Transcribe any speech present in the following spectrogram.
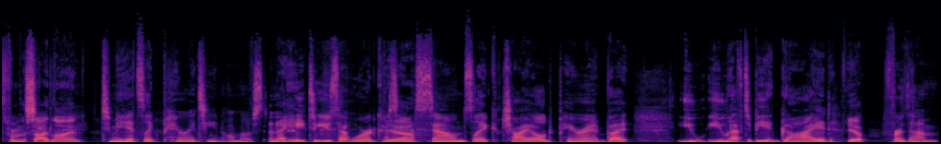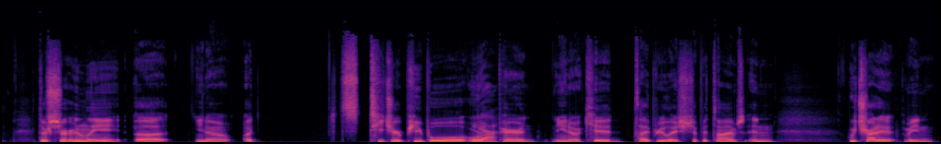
from the sideline. To me, it's like parenting almost, and I hate to use that word because Yeah. it sounds like child parent, but you you have to be a guide Yep. for them. There's certainly, uh, you know, a teacher pupil or Yeah. parent you know kid type relationship at times and we try to i mean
